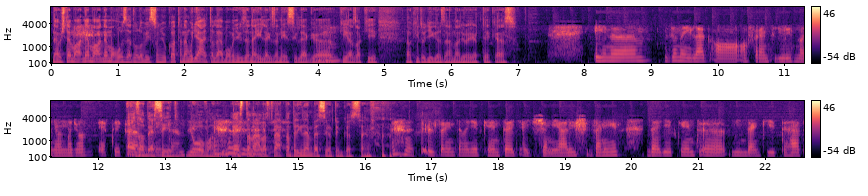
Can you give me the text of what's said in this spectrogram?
Nem, most nem a, nem, a, nem a hozzád való viszonyukat, hanem úgy általában mondjuk zeneileg, zenészileg mm-hmm. ki az, aki, akit úgy igazán nagyon értékelsz? Én zeneileg a, a Ferenci Gyurit nagyon-nagyon értékelem. Ez a beszéd. Szerintem. Jó van. Ezt a választ vártam, pedig nem beszéltünk össze. ő szerintem egyébként egy, egy zseniális zenész, de egyébként mindenki, tehát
